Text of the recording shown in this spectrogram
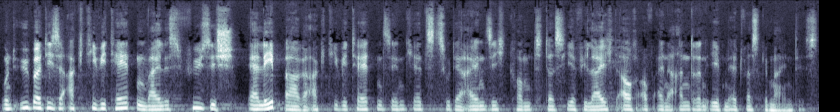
und über diese Aktivitäten, weil es physisch erlebbare Aktivitäten sind, jetzt zu der Einsicht kommt, dass hier vielleicht auch auf einer anderen Ebene etwas gemeint ist.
